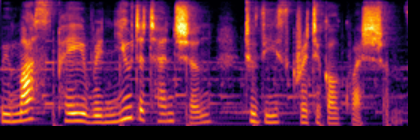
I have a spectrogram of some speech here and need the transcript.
we must pay renewed attention to these critical questions.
